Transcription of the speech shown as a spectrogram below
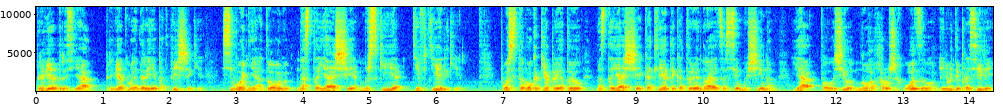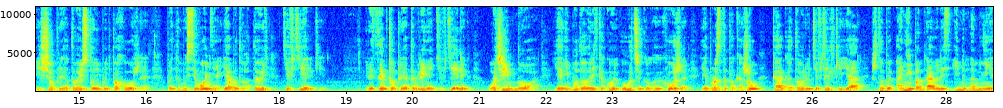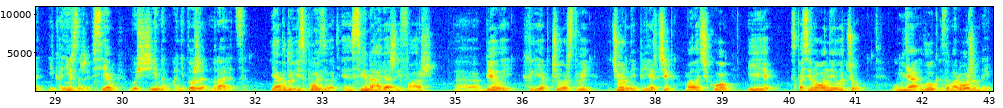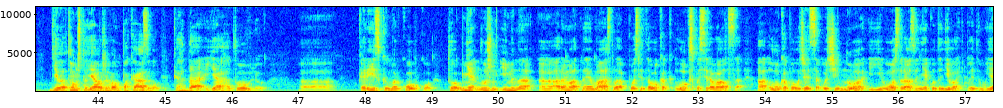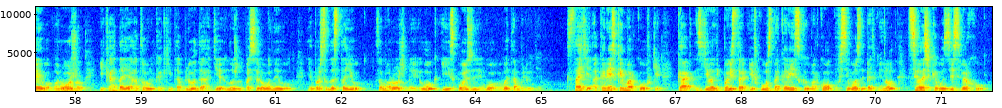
Привет, друзья! Привет, мои дорогие подписчики! Сегодня я готовлю настоящие мужские тефтельки. После того, как я приготовил настоящие котлеты, которые нравятся всем мужчинам, я получил много хороших отзывов, и люди просили еще приготовить что-нибудь похожее. Поэтому сегодня я буду готовить тефтельки. Рецептов приготовления тефтелек очень много. Я не буду говорить, какой лучше, какой хуже. Я просто покажу, как готовлю тефтельки я, чтобы они понравились именно мне. И, конечно же, всем мужчинам они тоже нравятся. Я буду использовать э, свино-говяжий фарш, э, белый хлеб черствый, черный перчик, молочко и спассерованный лучок. У меня лук замороженный. Дело в том, что я уже вам показывал, когда я готовлю э, корейскую морковку, то мне нужен именно а, ароматное масло после того, как лук спассеровался. А лука получается очень много, и его сразу некуда девать. Поэтому я его морожу, и когда я готовлю какие-то блюда, где нужен пассерованный лук, я просто достаю замороженный лук и использую его в этом блюде. Кстати, о корейской морковке. Как сделать быстро и вкусно корейскую морковку всего за 5 минут, ссылочка вот здесь вверху.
